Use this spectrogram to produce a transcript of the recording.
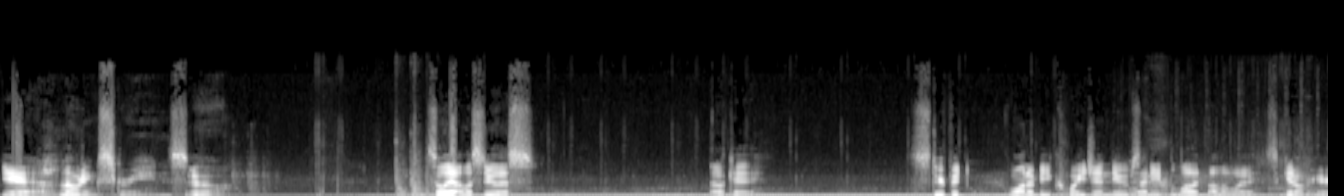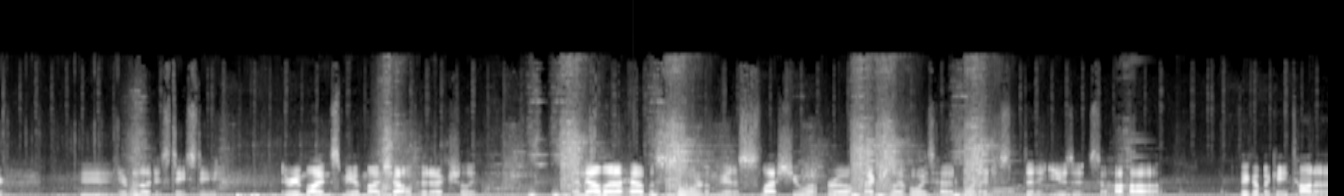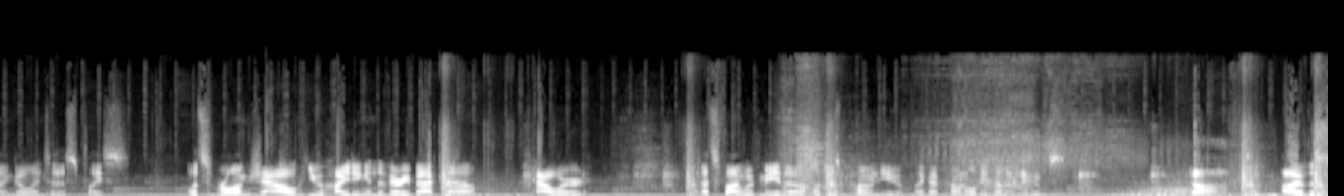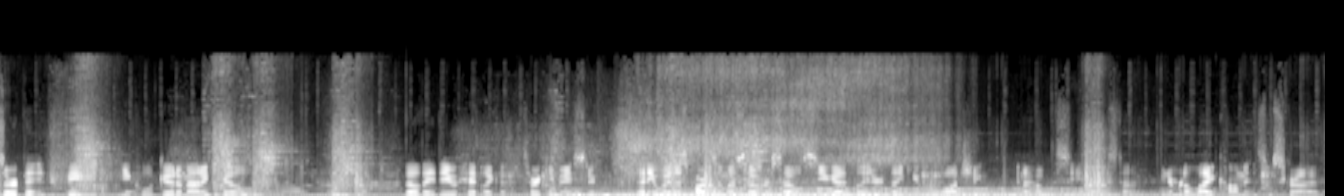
Yeah, loading screens. Ooh. So yeah, let's do this. Okay. Stupid wannabe Kuei Jin noobs, I need blood, by the way. So get over here. Hmm, your blood is tasty. It reminds me of my childhood, actually. And now that I have a sword, I'm gonna slash you up, bro. Actually, I've always had one, I just didn't use it, so haha. Pick up a katana and go into this place. What's wrong, Zhao? You hiding in the very back now? Coward. That's fine with me, though. I'll just pwn you, like I pwn all these other noobs. Ah, Eye of the Serpent and Feed equal good amount of kills. Though they do hit like a turkey baster. Anyway, this part's almost over, so I will see you guys later. Thank you for watching, and I hope to see you next time. Remember to like, comment, and subscribe.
